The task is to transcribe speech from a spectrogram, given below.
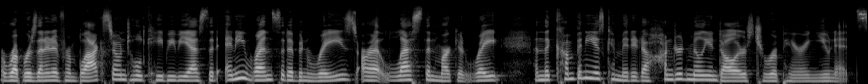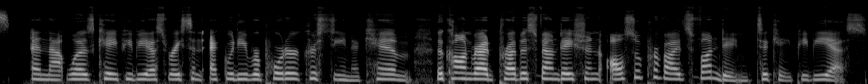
A representative from Blackstone told KPBS that any rents that have been raised are at less than market rate, and the company is committed $100 million to repairing units. And that was KPBS Race and Equity reporter Cristina Kim. The Conrad Prebys Foundation also provides funding to KPBS.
